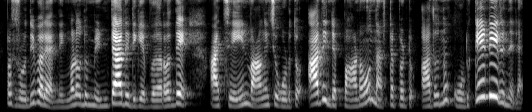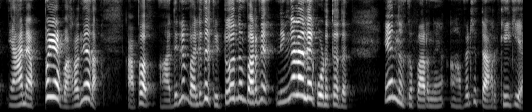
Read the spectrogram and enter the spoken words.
അപ്പോൾ ശ്രുതി പറയാം നിങ്ങളൊന്നും മിണ്ടാതിരിക്കുക വെറുതെ ആ ചെയിൻ വാങ്ങിച്ചു കൊടുത്തു. അതിന്റെ പണവും നഷ്ടപ്പെട്ടു. അതൊന്നും കൊടുക്കേണ്ടിയിരുന്നില്ല. ഞാൻ അപ്പോഴേ പറഞ്ഞതാ. അപ്പം അതിലും വലുത് കിട്ടുമെന്നും പറഞ്ഞ് നിങ്ങളല്ലേ കൊടുത്തത്? എന്നൊക്കെ പറഞ്ഞ് അവർ തർക്കിക്കുക.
